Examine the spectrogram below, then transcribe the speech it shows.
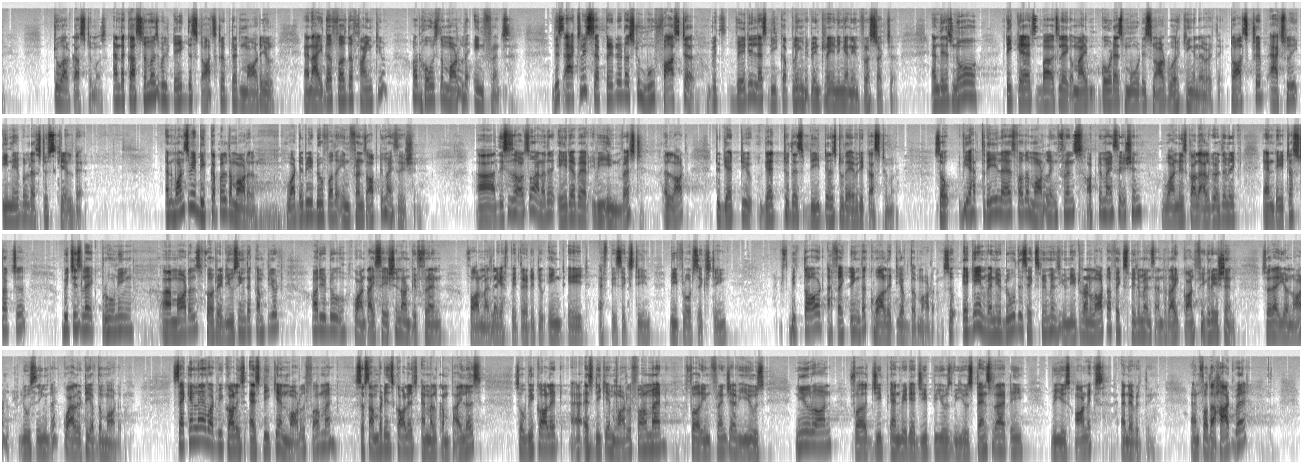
to our customers. And the customers will take this torch scripted module and either further fine-tune or host the model the inference. This actually separated us to move faster with very less decoupling between training and infrastructure. And there is no tickets, bugs, like my code has moved, it's not working and everything. TorchScript actually enabled us to scale there. And once we decouple the model, what do we do for the inference optimization? Uh, this is also another area where we invest a lot to get to, get to this details to the every customer. So we have three layers for the model inference optimization. One is called algorithmic and data structure, which is like pruning uh, models for reducing the compute, or you do quantization on different formats like FP32, int8, FP16, bfloat16, without affecting the quality of the model. So again, when you do these experiments, you need to run a lot of experiments and the right configuration so that you're not losing the quality of the model. Second layer, what we call is SDK and model format. So somebody's called it ML compilers. So we call it uh, SDK model format. For inference, we use Neuron. For G NVIDIA GPUs, we use TensorRT, we use ONNX, and everything. And for the hardware,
